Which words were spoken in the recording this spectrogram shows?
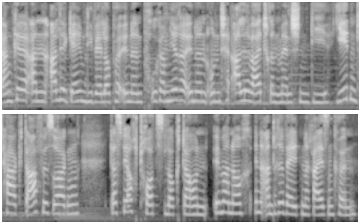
Danke an alle Game DeveloperInnen, ProgrammiererInnen und alle weiteren Menschen, die jeden Tag dafür sorgen, dass wir auch trotz Lockdown immer noch in andere Welten reisen können.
